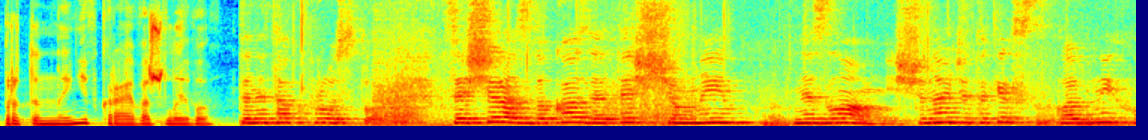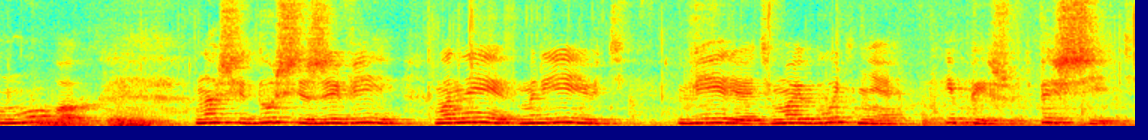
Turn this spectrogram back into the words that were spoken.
Проте нині вкрай важливо. Це не так просто. Це ще раз доказує те, що ми незламні, що навіть у таких складних умовах наші душі живі, вони мріють, вірять в майбутнє і пишуть. Пишіть.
